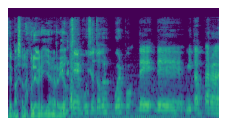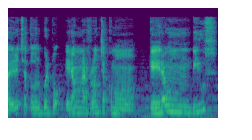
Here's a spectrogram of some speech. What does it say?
¿Te pasó la culebrilla, Garrido? Se me puso todo el cuerpo, de, de mitad para la derecha, todo el cuerpo, eran unas ronchas como que era un virus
